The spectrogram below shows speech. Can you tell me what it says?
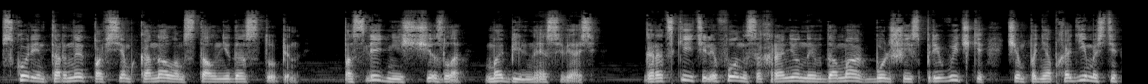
Вскоре интернет по всем каналам стал недоступен – Последней исчезла мобильная связь. Городские телефоны, сохраненные в домах больше из привычки, чем по необходимости,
